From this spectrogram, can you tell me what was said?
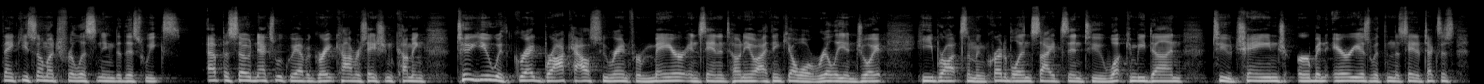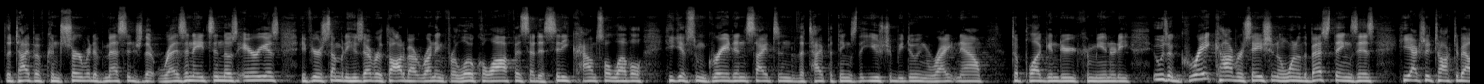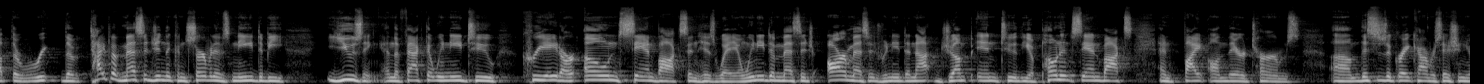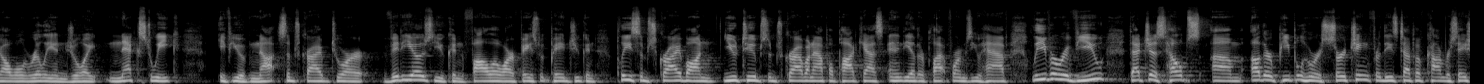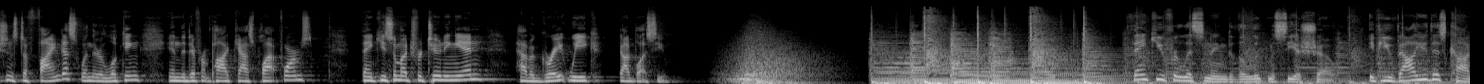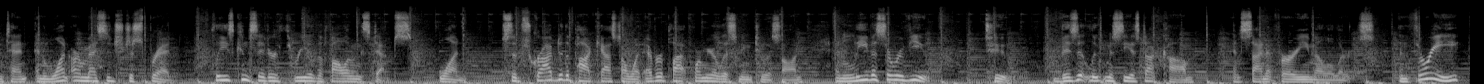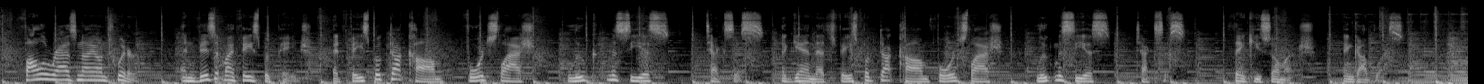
Thank you so much for listening to this week's episode. Next week, we have a great conversation coming to you with Greg Brockhouse, who ran for mayor in San Antonio. I think y'all will really enjoy it. He brought some incredible insights into what can be done to change urban areas within the state of Texas, the type of conservative message that resonates in those areas. If you're somebody who's ever thought about running for local office at a city council level, he gives some great insights into the type of things that you should be doing right now to plug into your community. It was a great conversation, and one of the best things is he actually talked about the re- the type of messaging the conservatives need to be using and the fact that we need to create our own sandbox in his way. And we need to message our message. We need to not jump into the opponent's sandbox and fight on their terms. Um, this is a great conversation y'all will really enjoy next week if you have not subscribed to our videos you can follow our facebook page you can please subscribe on youtube subscribe on apple podcasts any of the other platforms you have leave a review that just helps um, other people who are searching for these type of conversations to find us when they're looking in the different podcast platforms Thank you so much for tuning in. Have a great week. God bless you. Thank you for listening to the Luke Macias Show. If you value this content and want our message to spread, please consider three of the following steps. One, subscribe to the podcast on whatever platform you're listening to us on and leave us a review. Two, visit lukemacias.com and sign up for our email alerts. And three, follow Raz and I on Twitter and visit my Facebook page at facebook.com forward slash Luke Macias, Texas. Again, that's facebook.com forward slash Luke Macias, Texas. Thank you so much, and God bless.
